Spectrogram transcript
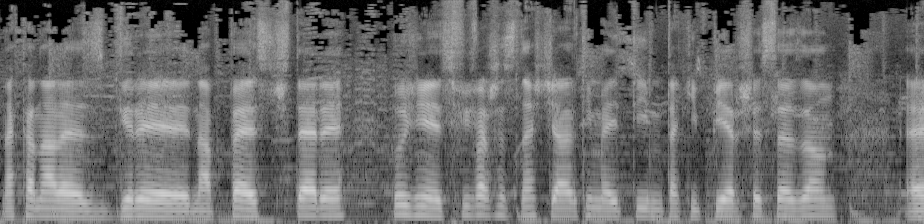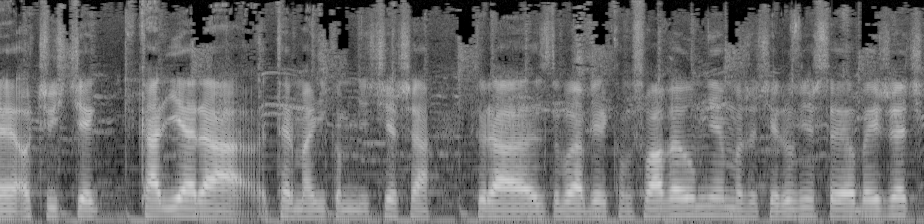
na kanale z gry na PS4. Później jest FIFA 16 Ultimate Team, taki pierwszy sezon. E, oczywiście kariera Termaliką Nieciecza, która zdobyła wielką sławę u mnie, możecie również sobie obejrzeć.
